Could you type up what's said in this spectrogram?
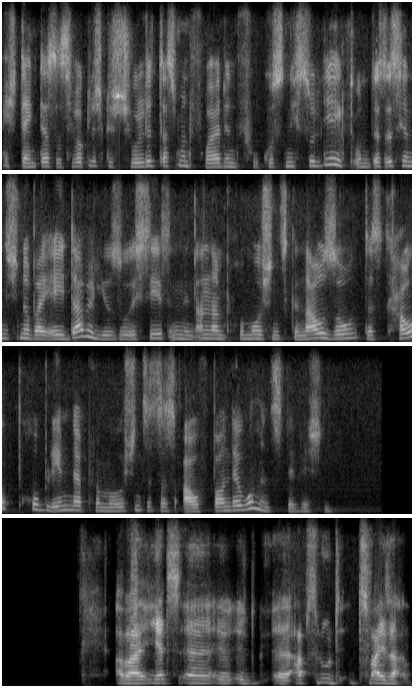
ich denke, das ist wirklich geschuldet, dass man vorher den Fokus nicht so legt. Und es ist ja nicht nur bei AEW so, ich sehe es in den anderen Promotions genauso. Das Hauptproblem der Promotions ist das Aufbauen der Women's Division. Aber jetzt äh, äh, äh absolut zwei Sachen.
